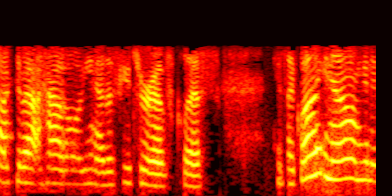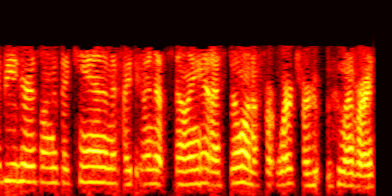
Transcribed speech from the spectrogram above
talked about how you know the future of Cliff. he's like well you know i'm going to be here as long as i can and if i do end up selling it i still want to work for whoever i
